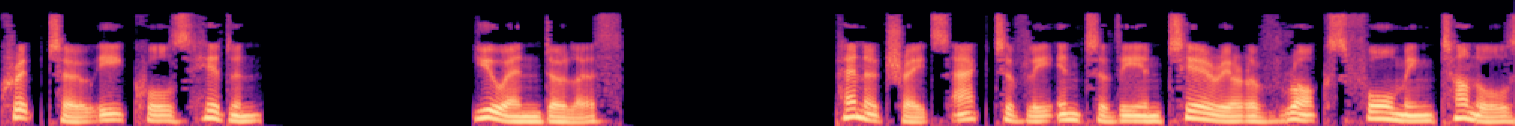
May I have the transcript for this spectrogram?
crypto equals hidden. Euendolith penetrates actively into the interior of rocks forming tunnels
